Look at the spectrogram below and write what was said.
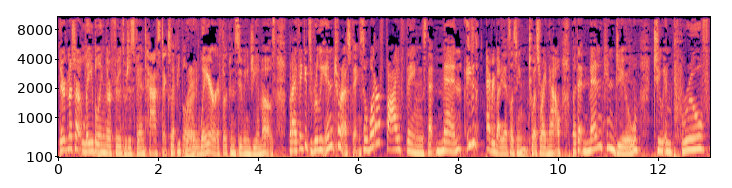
they're going to start labeling their foods, which is fantastic, so that people Right. are aware if they're consuming GMOs. But I think it's really interesting. So, what are five things that men, even everybody that's listening to us right now, but that men can do to improve?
